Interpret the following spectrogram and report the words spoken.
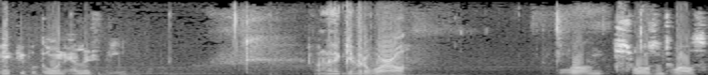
Make people go on LSD. I'm gonna give it a whirl. Whirl, swirls and twirls.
